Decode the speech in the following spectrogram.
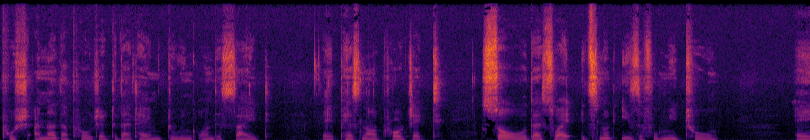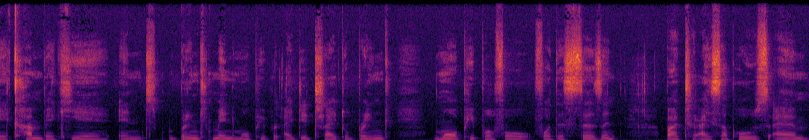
push another project that I am doing on the side a personal project. So that's why it's not easy for me to uh, come back here and bring many more people. I did try to bring more people for for this season, but I suppose um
